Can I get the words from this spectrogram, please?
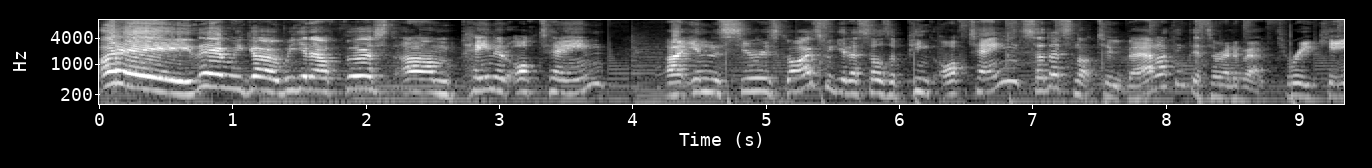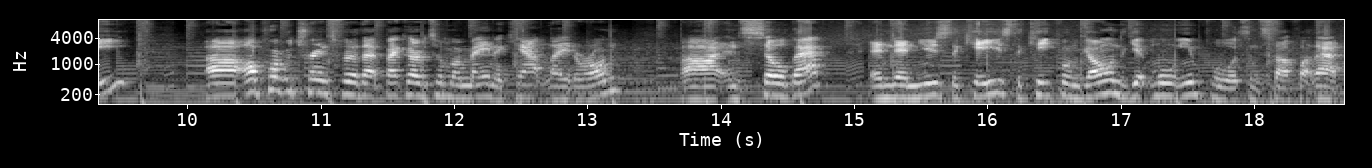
Hey, there we go. We get our first um, painted Octane uh, in the series, guys. We get ourselves a pink Octane, so that's not too bad. I think that's around about 3 key. Uh, I'll probably transfer that back over to my main account later on uh, and sell that and then use the keys to keep on going to get more imports and stuff like that.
